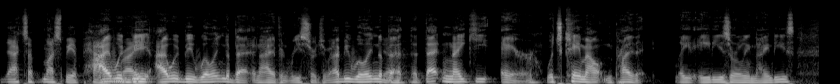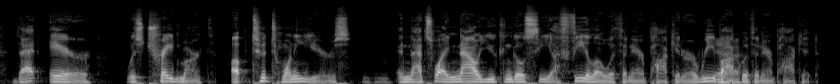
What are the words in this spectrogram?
that's a must be a patent. I would right? be I would be willing to bet, and I haven't researched it, but I'd be willing to bet that that Nike Air, which came out in probably the late '80s, early '90s, that Air was trademarked up to 20 years, Mm-hmm. and that's why now you can go see a Fila with an Air Pocket or a Reebok with an Air Pocket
